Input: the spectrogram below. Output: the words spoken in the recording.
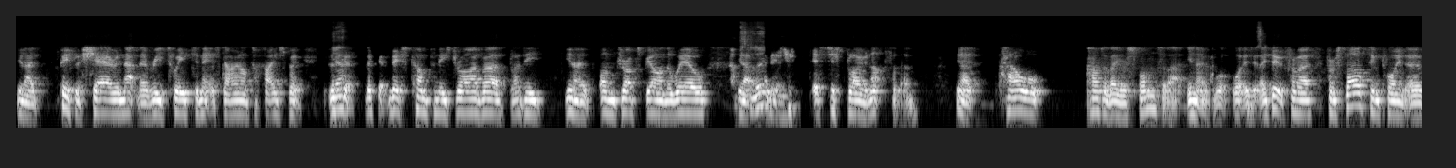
you know, people are sharing that, they're retweeting it, it's going onto Facebook. Look Yeah. at look at this company's driver, bloody you know, on drugs behind the wheel. You know, Absolutely. it's just, it's just blown up for them. You know, how how do they respond to that? You know, what, what is it they do from a from a starting point of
